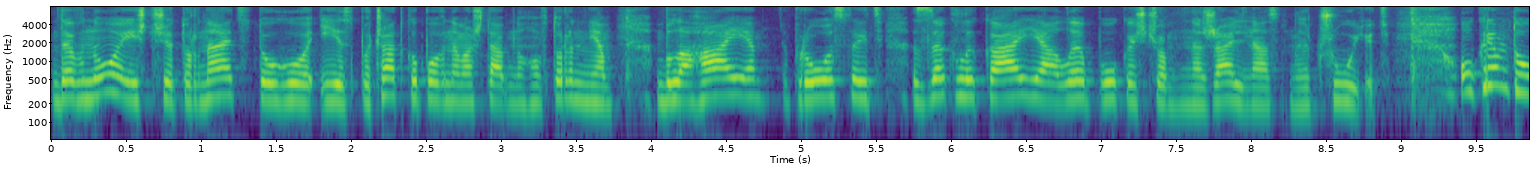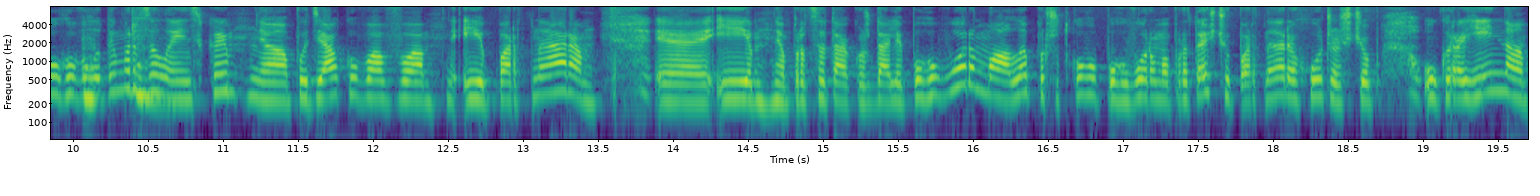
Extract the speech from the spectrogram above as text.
давно і ще 14-го і з початку повномасштабного вторгнення благає, просить, закликає, але поки що на жаль нас не чують. Окрім того, Володимир Зеленський е, подякував і партнерам, е, і про це також далі поговоримо. Але початково поговоримо про те, що партнери хочуть, щоб Україна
